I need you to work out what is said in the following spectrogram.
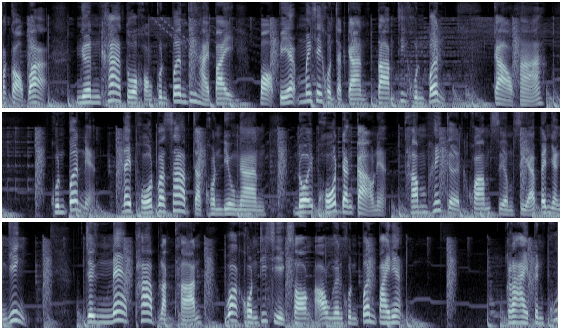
ประกอบว่า เงินค่าตัวของคุณเปิ้ลที่หายไป เปาะเปี๊ยะไม่ใช่คนจัดการตามที่คุณเปิ้ลกล่าวหา คุณเปิ้ลเนี่ยได้โพสต์ว่าทราบจากคนดีลงาน โดยโพสต์ดังกล่าวเนี่ยทำให้เกิดความเสื่อมเสียเป็นอย่างยิ่ง จึงแนบภาพหลักฐานว่าคนที่ฉีกซองเอาเงินคุณเปิ้ลไปเนี่ยกลายเป็นผู้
